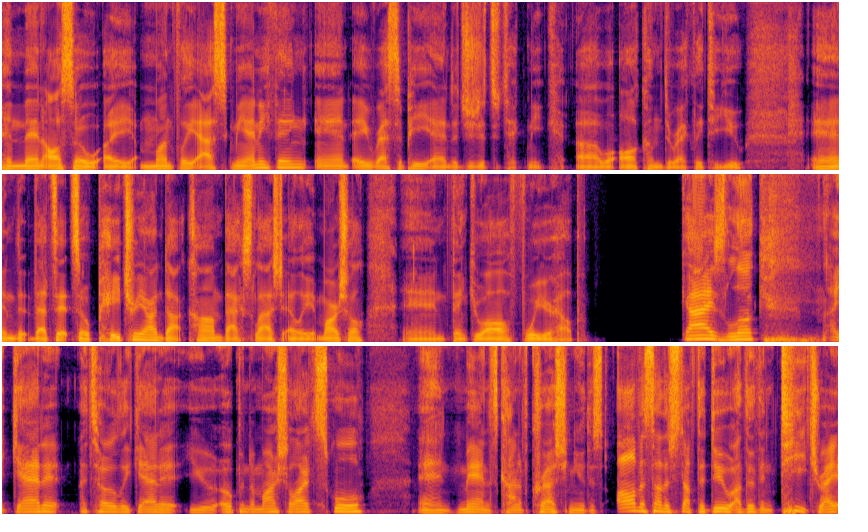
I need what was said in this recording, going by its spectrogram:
and then also a monthly ask me anything and a recipe and a jiu-jitsu technique uh, will all come directly to you. And that's it. So patreon.com backslash elliot marshall. And thank you all for your help. Guys look i get it. I totally get it. You opened a martial arts school and man it's kind of crushing you. There's all this other stuff to do other than teach right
